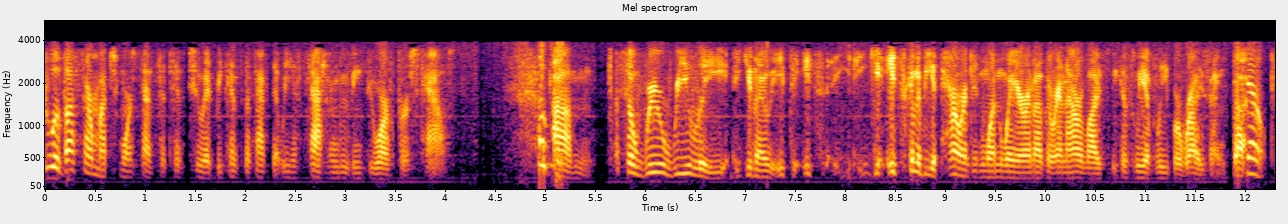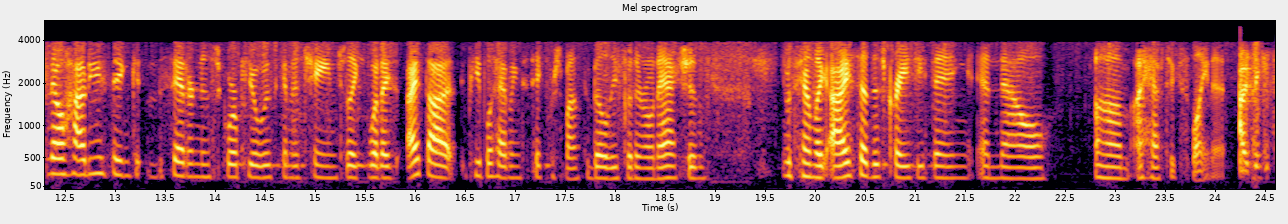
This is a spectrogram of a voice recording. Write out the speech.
two of us are much more sensitive to it because of the fact that we have Saturn moving through our first house. Okay. Um, so we're really, you know, it, it's it's going to be apparent in one way or another in our lives because we have Libra rising. But now, now, how do you think Saturn and Scorpio is going to change? Like what I I thought people having to take responsibility for their own actions it was kind of like I said this crazy thing, and now um I have to explain it. I think it's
